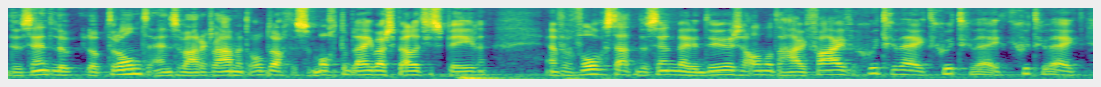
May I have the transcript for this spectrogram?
docent loopt rond en ze waren klaar met de opdracht, dus ze mochten blijkbaar spelletjes spelen. En vervolgens staat de docent bij de deur, ze allemaal te high-five. Goed gewerkt, goed gewerkt, goed gewerkt.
